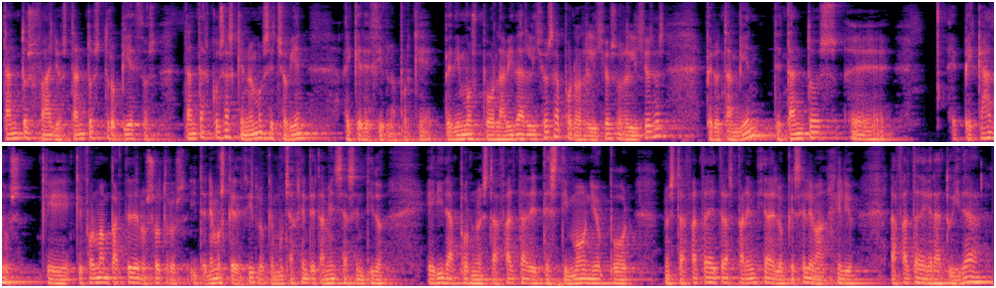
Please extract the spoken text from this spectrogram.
tantos fallos, tantos tropiezos, tantas cosas que no hemos hecho bien, hay que decirlo, porque pedimos por la vida religiosa, por los religiosos, religiosas, pero también de tantos eh, pecados que, que, forman parte de nosotros y tenemos que decirlo, que mucha gente también se ha sentido herida por nuestra falta de testimonio, por nuestra falta de transparencia de lo que es el Evangelio, la falta de gratuidad,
